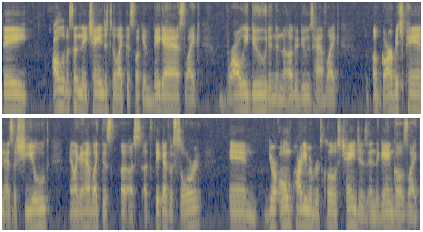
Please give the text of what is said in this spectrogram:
they all of a sudden they change into like this fucking big ass like brawly dude and then the other dudes have like a garbage pan as a shield and like they have like this a, a, a stick as a sword and your own party member's clothes changes and the game goes like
